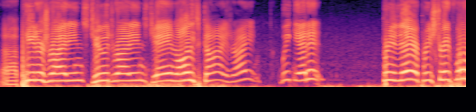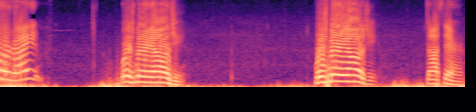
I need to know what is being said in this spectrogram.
uh, Peter's writings, Jude's writings, James, all these guys, right? We get it. Pretty there, pretty straightforward, right? Where's Mariology? Where's Mariology? Not there.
